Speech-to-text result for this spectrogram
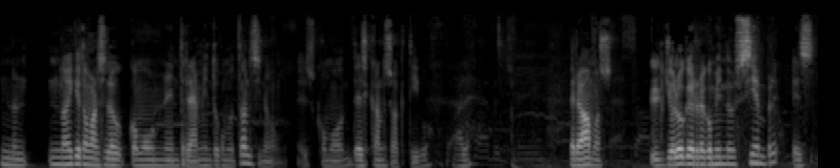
No, hay que tomárselo como un entrenamiento como tal, sino es como descanso activo, ¿vale? Pero vamos, yo lo que recomiendo siempre es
